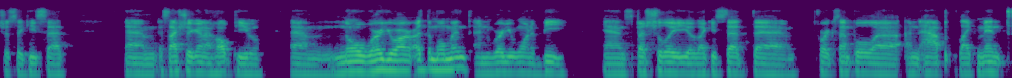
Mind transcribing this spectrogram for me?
just like you said, um, it's actually going to help you um, know where you are at the moment and where you want to be. And especially, like you said, uh, for example, an app like Mint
